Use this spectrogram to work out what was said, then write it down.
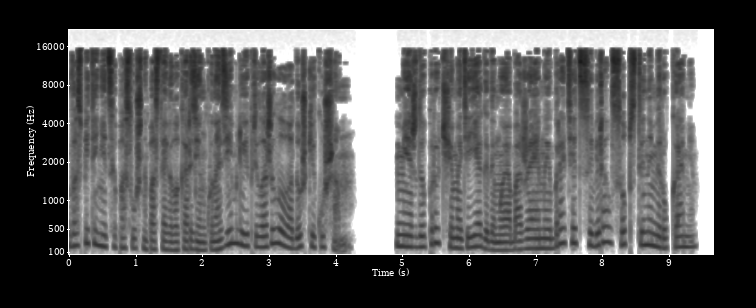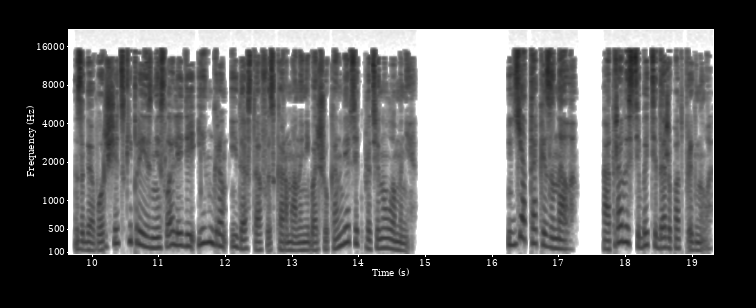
Воспитанница послушно поставила корзинку на землю и приложила ладошки к ушам. Между прочим, эти ягоды мой обожаемый братец собирал собственными руками. Заговорщицки произнесла леди Инграм и, достав из кармана небольшой конвертик, протянула мне. «Я так и знала!» От радости Бетти даже подпрыгнула.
